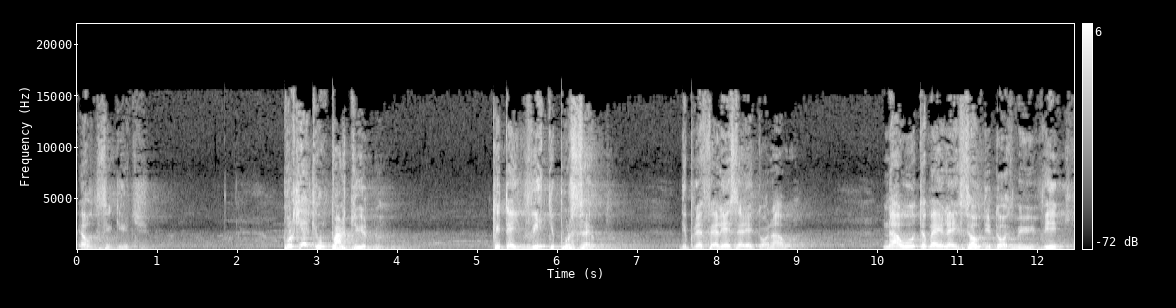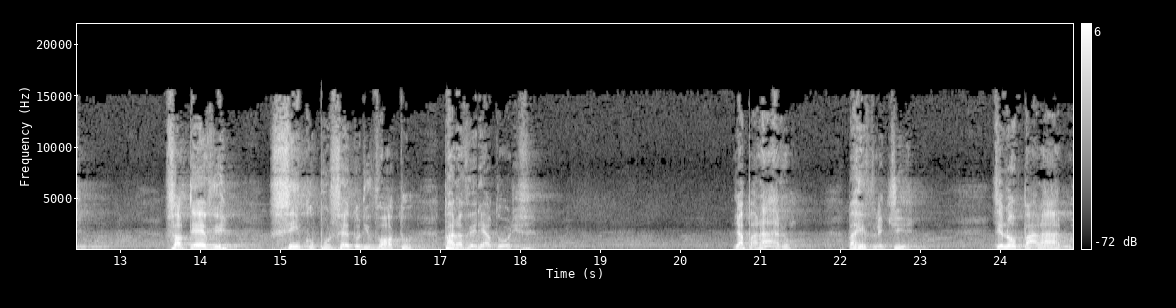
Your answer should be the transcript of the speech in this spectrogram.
é o seguinte: por que, que um partido que tem 20% de preferência eleitoral, na última eleição de 2020, só teve 5% de voto para vereadores? Já pararam para refletir? Se não pararam,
